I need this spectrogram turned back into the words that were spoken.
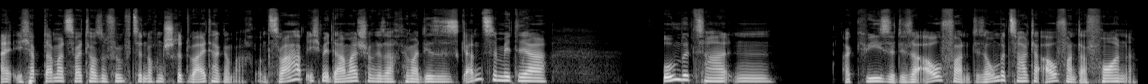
äh, ich habe damals 2015 noch einen Schritt weiter gemacht. Und zwar habe ich mir damals schon gesagt, hör mal, dieses Ganze mit der unbezahlten Akquise, dieser Aufwand, dieser unbezahlte Aufwand da vorne,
